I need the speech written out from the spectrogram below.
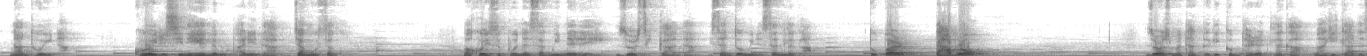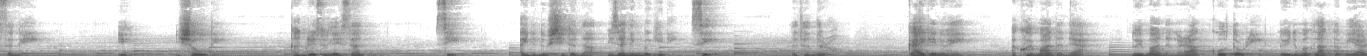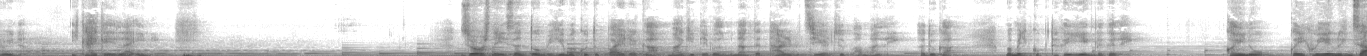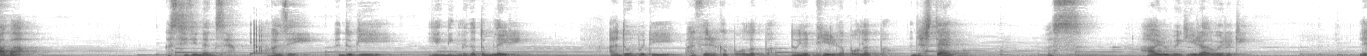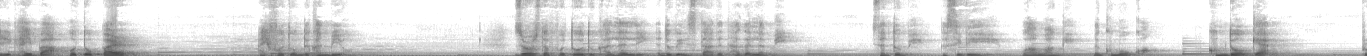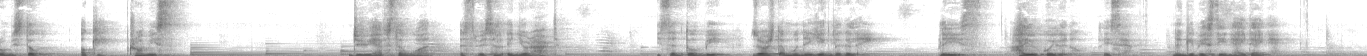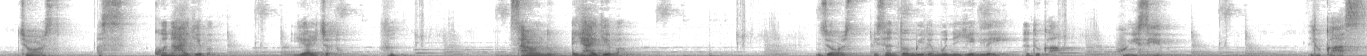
난 토이나 고이를 신이했는 목파리다 장우상고 마코이 스푼에 상미네레 조르스키가다 이산토미는 상라가 또빨 따브로 조르스 마탁다기 끔타락라가 마기가다 상에 이 이셔우디 congratulation si aina nushidana bijaning bagini si nathandaro kai gino he akhoi ma da ne noi ma na ngara call tawri loinamak lak ta biya roina ꯏꯀꯥꯏ ꯀꯩ ꯂꯥꯛꯏꯅꯤ ꯖꯣꯔꯖꯅ ꯏꯆꯟ ꯇꯣꯝꯕꯤꯒꯤ ꯃꯈꯨꯠꯇꯨ ꯄꯥꯏꯔꯒ ꯃꯥꯒꯤ ꯇꯦꯕꯜ ꯃꯅꯥꯛꯇ ꯊꯥꯔꯤꯕ ꯆꯤꯌꯔꯗꯨ ꯐꯝꯍꯜꯂꯤ ꯑꯗꯨꯒ ꯃꯃꯤꯠ ꯀꯨꯞꯊꯒ ꯌꯦꯡꯂꯒ ꯂꯩ ꯀꯩꯅꯣ ꯀꯩ ꯈꯨꯌꯦꯡꯅꯣ ꯍꯤꯡꯆꯥꯕ ꯉꯁꯤꯗꯤ ꯅꯪꯁꯦ ꯌꯥꯝ ꯐꯖꯩ ꯑꯗꯨꯒꯤ ꯌꯦꯡꯅꯤꯡꯂꯒ ꯑꯗꯨꯝ ꯂꯩꯔꯤ ꯑꯗꯨꯕꯨꯗꯤ ꯐꯖꯔꯒ ꯄꯣꯛꯂꯛꯄ ꯅꯣꯏꯅ ꯊꯤꯔꯒ ꯄꯣꯛꯂꯛꯄ ꯑꯟꯗꯔꯁꯇꯦꯟ ꯑꯁ ꯍꯥꯏꯔꯨꯕꯒꯤ ꯏꯔꯥꯜ ꯑꯣꯏꯔꯒꯦ ꯂꯥꯏꯔꯤꯛ ꯍꯩꯕ ꯐꯣꯇꯣꯄꯔ ꯑꯩ ꯐꯣꯇꯣ ꯑꯝꯇ ꯈꯟꯕꯤꯌꯨ ꯖꯣꯔꯖꯇ ꯐꯣꯇꯣꯗꯨ ꯈꯜꯍꯜꯂꯤ ꯑꯗꯨꯒ ꯏꯟꯁꯇꯥꯗ ꯊꯥꯒꯠꯂꯝꯃꯤ ꯏꯆꯟꯇꯣꯝꯕꯤ ꯉꯁꯤꯗꯤ ꯋꯥ ꯑꯃ ꯍꯪꯒꯦ ꯅꯪ ꯈꯨꯝꯃꯧꯀꯣ ꯈꯨꯝꯗꯣꯛꯀꯦ ꯄ꯭ꯔꯣꯃꯤꯁ ꯇꯧ okay promise do you have some one special in your heart ꯏꯆꯟꯇꯣꯝꯕꯤ ꯖꯣꯔꯖꯇ ꯃꯨꯟꯅ ꯌꯦꯡꯂꯒ ꯂꯩ ꯄ꯭ꯂꯤꯖ ꯍꯥꯏꯌꯨ ꯀꯣꯏꯒꯅꯨ ꯑꯩꯁꯦ ꯅꯪꯒꯤ ꯕꯦꯁꯇꯤꯅꯤ ꯍꯥꯏꯗꯥꯏꯅꯦ ꯖꯣꯔꯖ ꯑꯁ ꯀꯣꯟꯅ ꯍꯥꯏꯒꯦꯕ ꯌꯥꯔꯦ ꯆꯠꯂꯣ ꯁꯥꯔꯅꯨ ꯑꯩ ꯍꯥꯏꯒꯦꯕ ꯖꯣꯔꯖ ꯏꯆꯟꯇꯣꯝꯕꯤꯗ ꯃꯨꯟꯅ ꯌꯦꯡꯂꯛꯏ ꯑꯗꯨꯒ ꯍꯨꯏꯁꯦ ꯂꯨꯀꯥꯁ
